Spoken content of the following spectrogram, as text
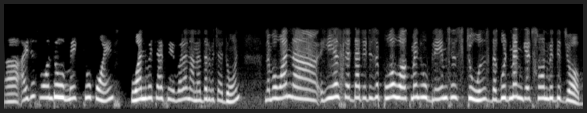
Uh, I just want to make two points, one which I favor and another which I don't. Number one, uh, he has said that it is a poor workman who blames his tools, the good man gets on with the job,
